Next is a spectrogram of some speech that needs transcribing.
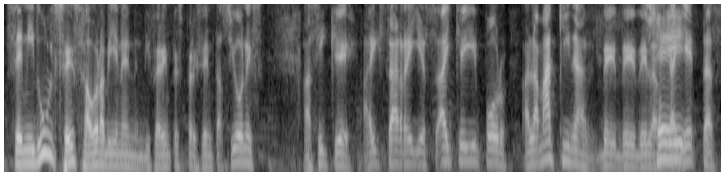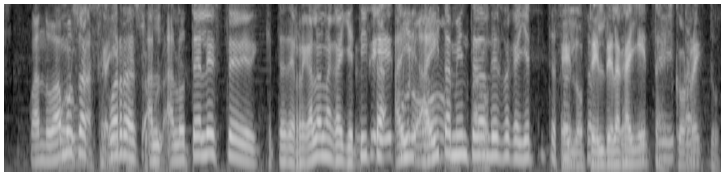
semidulces, ahora vienen en diferentes presentaciones. Así que ahí está, Reyes. Hay que ir por a la máquina de, de- de las Sí. galletas. Cuando vamos a, ¿te acuerdas? de Al, hotel este que te regalan la galletita, Sí, ahí, cómo no. ahí también te dan de esas galletitas. el hotel de la galleta, sí, es está- correcto.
